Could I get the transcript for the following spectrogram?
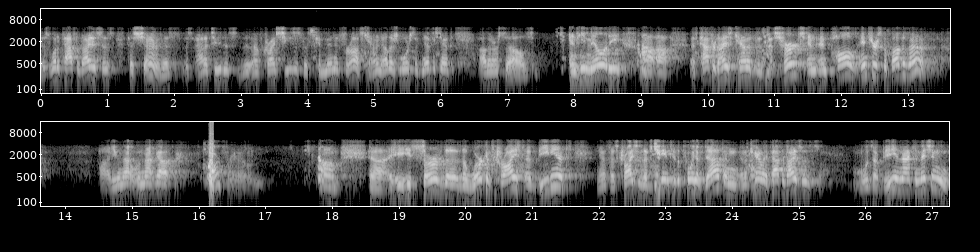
is what Epaphroditus has, has shown, this, this attitude this, of Christ Jesus that's commended for us, counting others more significant uh, than ourselves. And humility, uh, uh, Epaphroditus counted the, the church and, and Paul's interest above his own. Uh, even that when that got hard for him. Um, uh, he, he served the, the work of Christ, obedient. You know, says Christ was obedient to the point of death, and, and apparently Epaphroditus was, was obedient in that commission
